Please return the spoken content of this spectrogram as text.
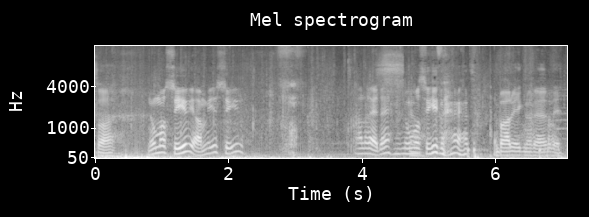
Så Nummer syv, ja. Mye syv. Allerede. Nummer syv. Det er bra du ignorerer litt.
